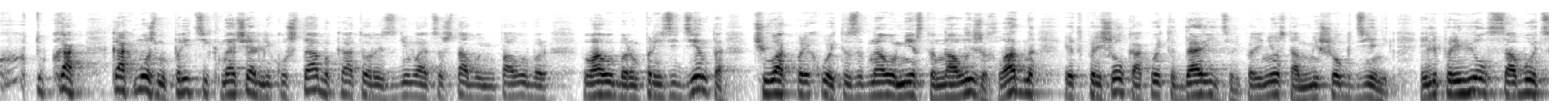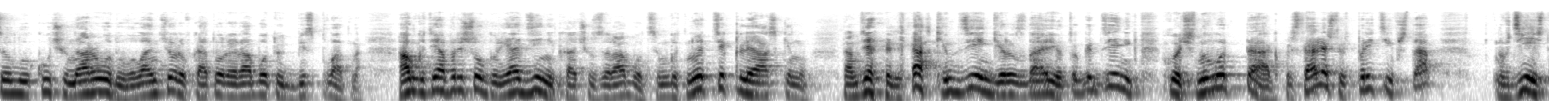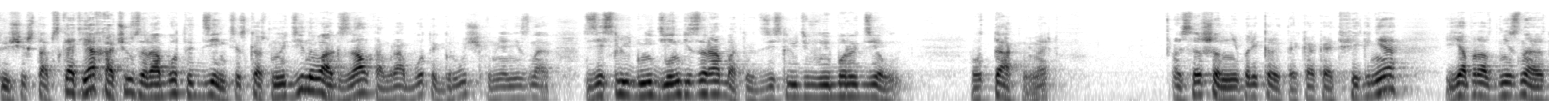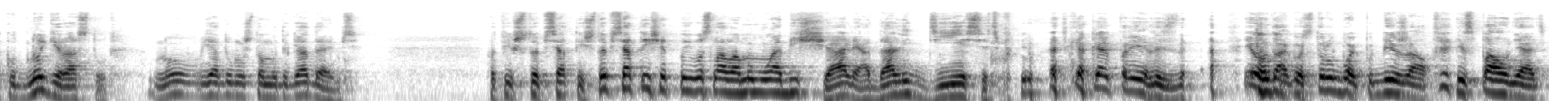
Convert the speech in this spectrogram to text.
как, как можно прийти к начальнику штаба, который занимается штабами по, выбор, по выборам президента, чувак приходит из одного места на лыжах, ладно, это пришел какой-то даритель, принес там мешок денег, или привел с собой целую кучу народу, волонтеров, которые работают бесплатно. А он говорит, я пришел, говорю, я денег хочу заработать. Он говорит, ну это тебе Кляскину. Там где Ляскин деньги раздает. Говорит, денег хочешь? Ну вот так. Представляешь, то есть прийти в штаб, в действующий штаб, сказать, я хочу заработать деньги. Тебе скажут, ну иди на вокзал, там работай грузчиком, я не знаю. Здесь люди не деньги зарабатывают, здесь люди выборы делают. Вот так, понимаешь? Совершенно неприкрытая какая-то фигня. Я, правда, не знаю, откуда ноги растут. Но я думаю, что мы догадаемся. Вот пишет 150 тысяч. 150 тысяч, это, по его словам, ему обещали, а дали 10. Понимаете, какая прелесть. Да? И он такой с трубой побежал исполнять.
